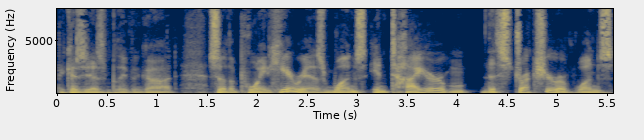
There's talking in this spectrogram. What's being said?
because he doesn't believe in God. So the point here is one's entire, the structure of one's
